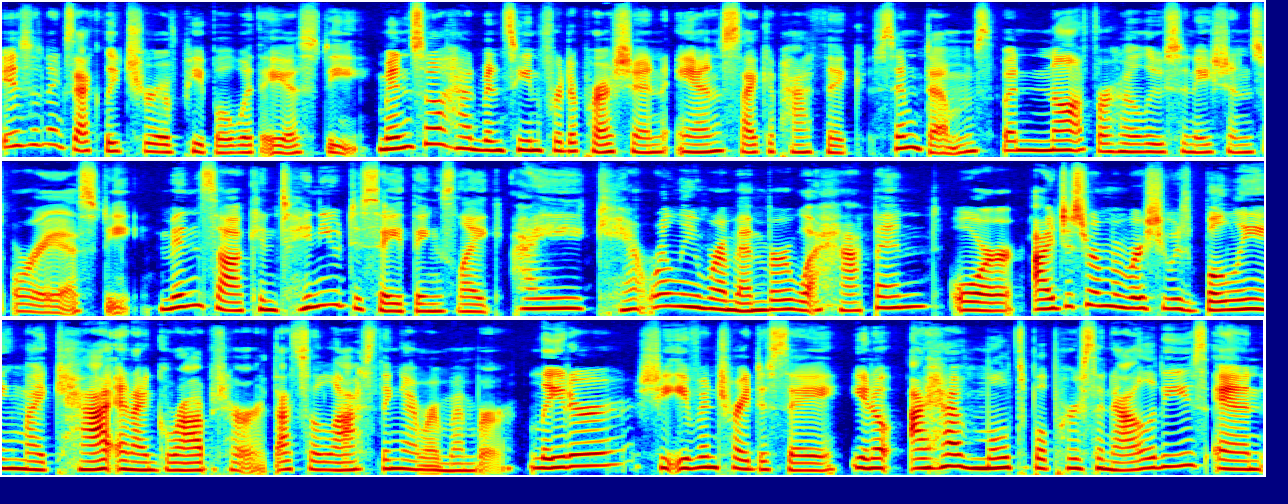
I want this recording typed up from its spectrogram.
isn't exactly true of people with ASD. Minso had been seen for depression and psychopathic symptoms, but not for hallucinations or ASD. Minsa continued to say things like, I can't really remember what happened, or I just remember she was bullying my cat and I grabbed her. That's the last thing I remember. Later, she even tried to say, You know, I have multiple personalities and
